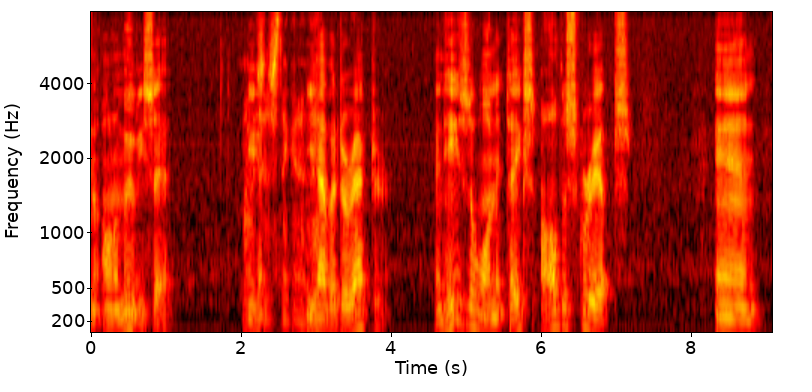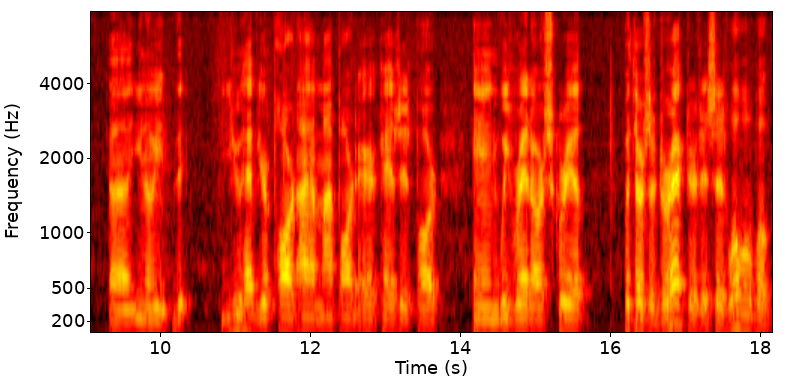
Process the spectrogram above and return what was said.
know, on a movie set, I You ha- just thinking of you that. have a director, and he's the one that takes all the scripts, and uh, you know, you have your part, I have my part, Eric has his part, and we've read our script, but there's a director that says, whoa, whoa, whoa,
